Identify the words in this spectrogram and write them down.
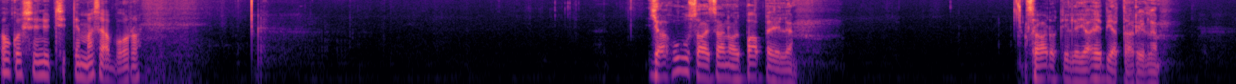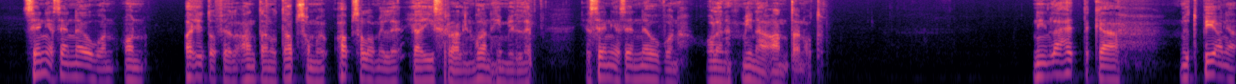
Onko se nyt sitten masavuoro? Ja Huusai sanoi papeille, Saadokille ja Ebiatarille, sen ja sen neuvon on Ahitofel antanut Absalomille ja Israelin vanhimmille, ja sen ja sen neuvon olen minä antanut. Niin lähettäkää nyt pian ja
